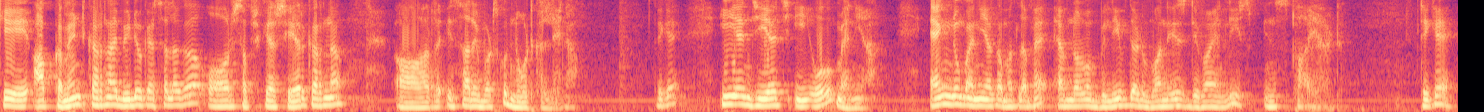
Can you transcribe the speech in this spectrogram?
कि आप कमेंट करना, वीडियो कैसा लगा, और सब्सक्राइब शेयर करना, और इन सारे वर्ड्स को नोट कर लेना। ठीक है? E N G H E O mania entheomania का मतलब है abnormal believe that one is divinely inspired ठीक है?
